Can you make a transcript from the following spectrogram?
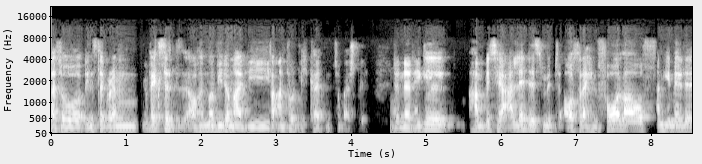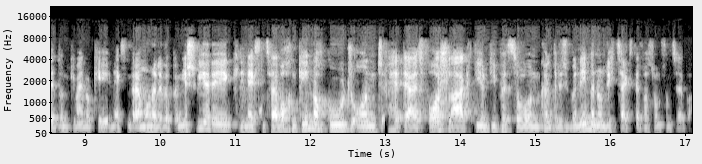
Also Instagram wechselt auch immer wieder mal die Verantwortlichkeiten zum Beispiel. Und in der Regel haben bisher alle das mit ausreichend Vorlauf angemeldet und gemeint, okay, die nächsten drei Monate wird bei mir schwierig, die nächsten zwei Wochen gehen noch gut und hätte als Vorschlag, die und die Person könnte das übernehmen und ich zeige es der Person von selber.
